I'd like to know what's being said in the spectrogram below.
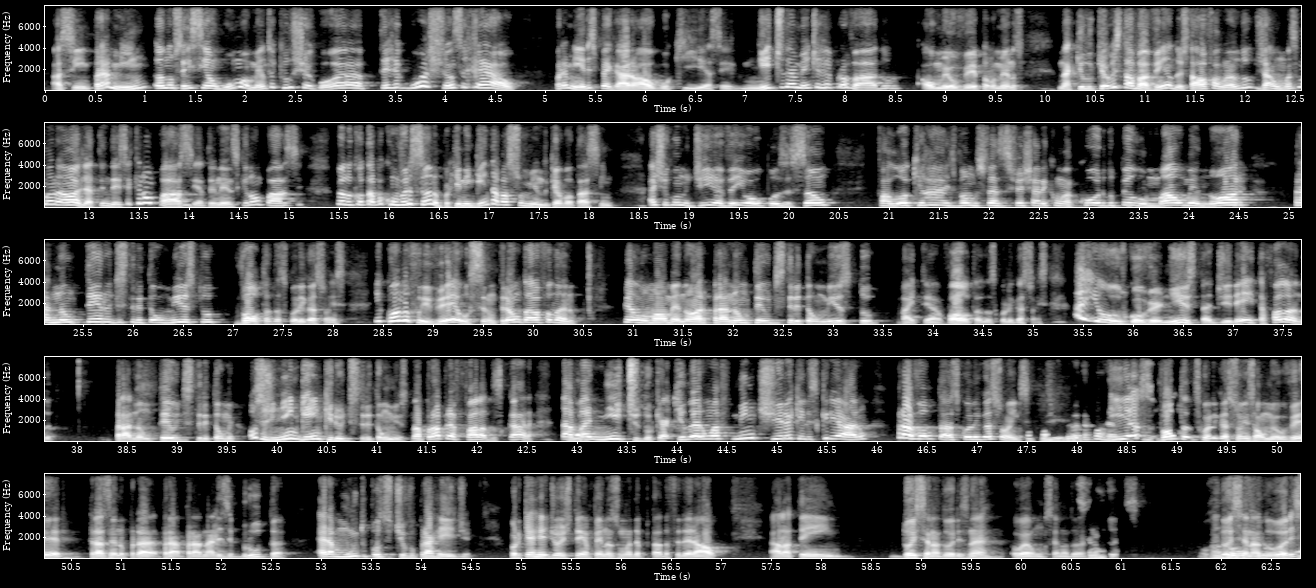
Assim, para mim, eu não sei se em algum momento aquilo chegou a ter alguma chance real. Para mim, eles pegaram algo que ia ser nitidamente reprovado, ao meu ver, pelo menos naquilo que eu estava vendo, eu estava falando já uma semana, olha, a tendência é que não passe, a tendência é que não passe, pelo que eu estava conversando, porque ninguém estava assumindo que ia votar assim. Aí chegou no dia, veio a oposição, falou que ah, vamos fechar aqui um acordo pelo mal menor para não ter o distritão misto, volta das coligações. E quando fui ver, o Centrão estava falando, pelo mal menor, para não ter o distritão misto, vai ter a volta das coligações. Aí os governistas, a direita, falando, para não ter o distritão misto. Ou seja, ninguém queria o distritão misto. Na própria fala dos caras, tava não. nítido que aquilo era uma mentira que eles criaram para voltar às coligações. Tá e as voltas das coligações, ao meu ver, trazendo para análise bruta, era muito positivo para a rede. Porque a rede hoje tem apenas uma deputada federal, ela tem dois senadores, né? Ou é um senador? Senadores. Dois senadores.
